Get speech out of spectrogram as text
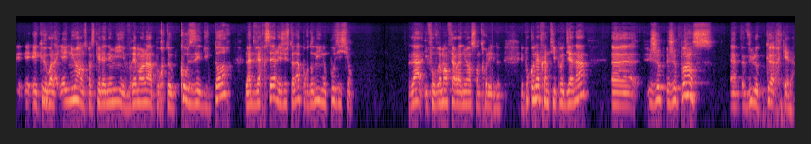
Et, que voilà, il y a une nuance parce que l'ennemi est vraiment là pour te causer du tort. L'adversaire est juste là pour donner une opposition. Là, il faut vraiment faire la nuance entre les deux. Et pour connaître un petit peu Diana, euh, je, pense, euh, vu le cœur qu'elle a,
